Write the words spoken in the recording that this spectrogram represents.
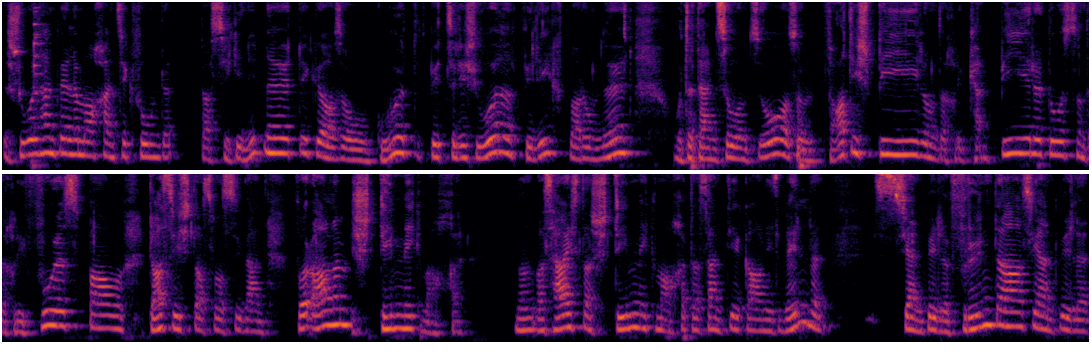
eine Schule haben machen, haben sie gefunden, das sei nicht nötig. Also gut, ein bisschen Schule, vielleicht, warum nicht? Oder dann so und so, also Pfadispiel und ein bisschen Campieren draussen und ein bisschen Fußball. Das ist das, was sie wollen. Vor allem Stimmung machen. Nun, was heißt das Stimmung machen? Das haben die gar nicht wollen. Sie wollen Freunde haben, sie wollen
